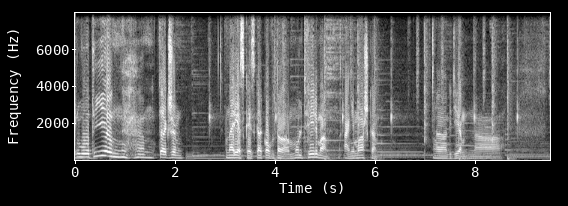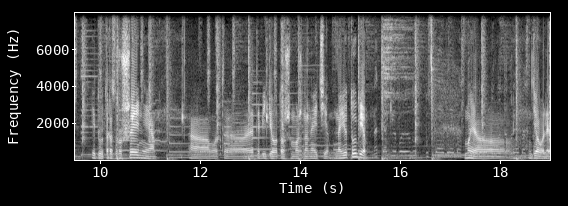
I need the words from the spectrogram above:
Вот, и э, также нарезка из какого-то мультфильма, анимашка, э, где э, идут разрушения. А, вот э, это видео тоже можно найти на ютубе. Мы э, делали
